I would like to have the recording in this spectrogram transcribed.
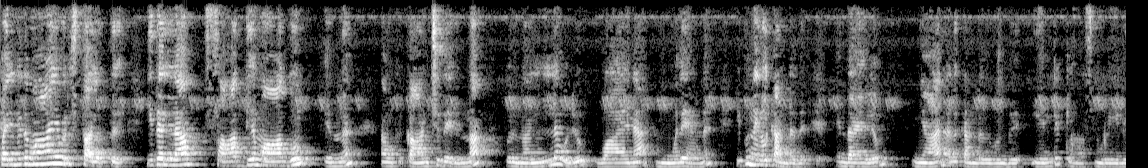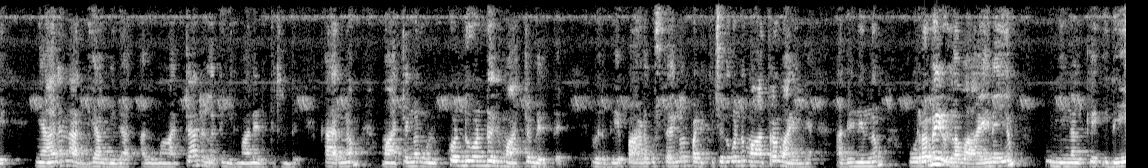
പരിമിതമായ ഒരു സ്ഥലത്ത് ഇതെല്ലാം സാധ്യമാകും എന്ന് നമുക്ക് കാണിച്ചു തരുന്ന ഒരു നല്ല ഒരു വായന മൂലയാണ് ഇപ്പൊ നിങ്ങൾ കണ്ടത്. എന്തായാലും ഞാൻ അത് കണ്ടതുകൊണ്ട് എന്റെ ക്ലാസ് മുറിയിൽ ഞാനെന്ന അധ്യാപിക അത് മാറ്റാനുള്ള തീരുമാനം എടുത്തിട്ടുണ്ട്. കാരണം മാറ്റങ്ങൾ ഉൾക്കൊണ്ടുകൊണ്ട് ഒരു മാറ്റം വരുത്തൽ. വെറുതെ പാഠപുസ്തകങ്ങൾ പഠിപ്പിച്ചത് കൊണ്ട് മാത്രമായില്ല അതിൽ നിന്നും പുറമെയുള്ള വായനയും കുഞ്ഞുങ്ങൾക്ക് ഇതേ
